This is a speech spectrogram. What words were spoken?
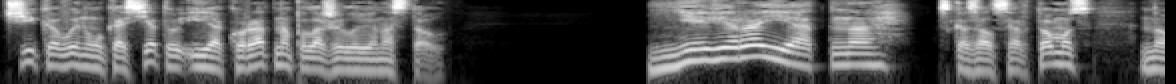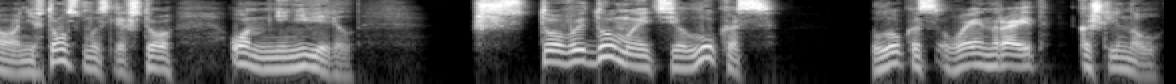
Чика вынул кассету и аккуратно положил ее на стол. «Невероятно!» — сказал сэр Томас, но не в том смысле, что он мне не верил. «Что вы думаете, Лукас?» Лукас Уэйнрайт кашлянул.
